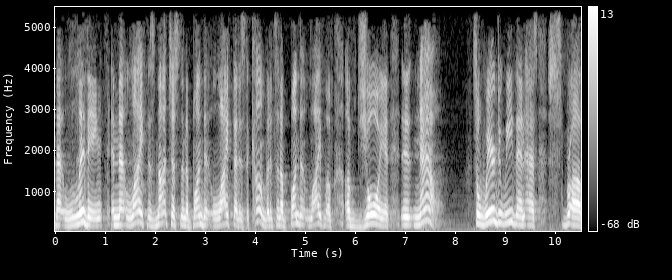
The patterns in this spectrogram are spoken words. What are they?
that living and that life is not just an abundant life that is to come, but it's an abundant life of, of joy and, uh, now. So, where do we then, as uh,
